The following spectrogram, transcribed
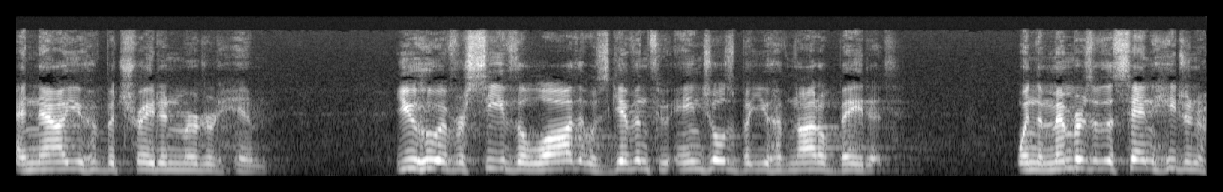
and now you have betrayed and murdered him. You who have received the law that was given through angels, but you have not obeyed it. When the members of the Sanhedrin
